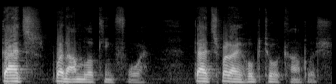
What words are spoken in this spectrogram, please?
That's what I'm looking for. That's what I hope to accomplish.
